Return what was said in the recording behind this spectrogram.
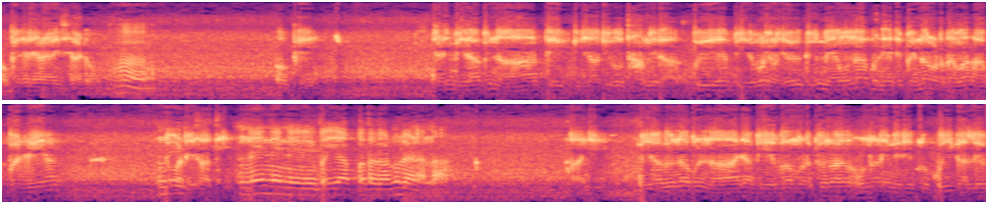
ਓਕੇ ਹਰਿਆਣਾ ਵਾਲੀ ਸਾਈਡ ਹਾਂ ਓਕੇ ਜਿਹੜੀ ਮੇਰਾ ਵੀ ਨਾਂ ਤੇ ਜਾਂ ਕਿ ਉਹ ਤਾਂ ਮੇਰਾ ਕੋਈ ਇਹ ਵੀਰ ਬਣਿਆ ਜਾਵੇ ਕਿਉਂਕਿ ਮੈਂ ਉਹਨਾਂ ਬੰਦਿਆਂ 'ਚ ਪਹਿਲਾਂ ਉੱਠਦਾ ਵਾਂ ਆਪਾਂ ਹੈਗੇ ਆ ਤੁਹਾਡੇ ਸਾਥੀ। ਨਹੀਂ ਨਹੀਂ ਨਹੀਂ ਨਹੀਂ ਬਈ ਆਪਾਂ ਤਾਂ ਕਾਹਨੂੰ ਲੈਣਾ ਨਾ। ਹਾਂਜੀ। ਮੇਰਾ ਵੀ ਉਹਨਾਂ ਕੋਲ ਨਾਂ ਜਾਂ ਵੇਰਵਾ ਮੁੜ ਕੇ ਉਹਨਾਂ ਉਹਨਾਂ ਨੇ ਮੇਰੇ ਕੋਲ ਕੋਈ ਗੱਲ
